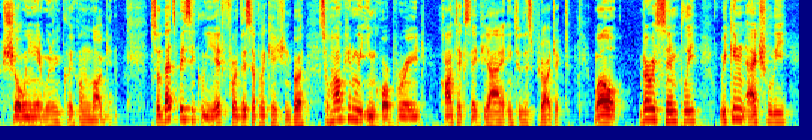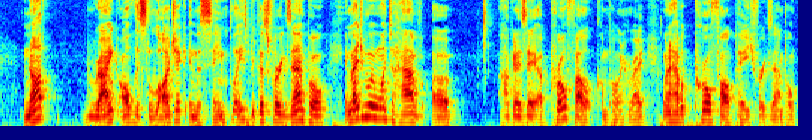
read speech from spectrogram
showing it when we click on login. So that's basically it for this application. But so how can we incorporate Context API into this project? Well, very simply, we can actually not write all this logic in the same place because for example, imagine we want to have a how can I say a profile component, right? When I have a profile page, for example,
